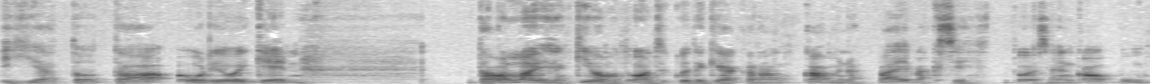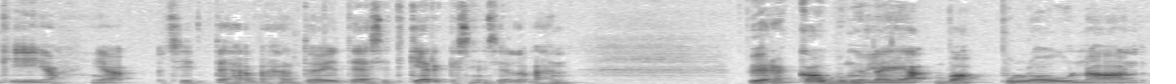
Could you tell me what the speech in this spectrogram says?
ja tota, oli oikein tavallaan ihan kiva, mutta on se kuitenkin aika rankkaa mennä päiväksi toiseen kaupunkiin ja, ja sitten tehdä vähän töitä ja sitten kerkesin siellä vähän pyörä kaupungilla ja vappulounaan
